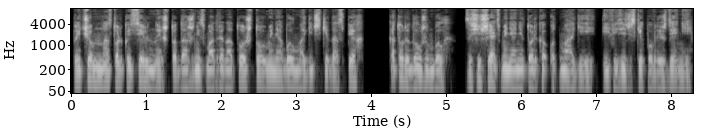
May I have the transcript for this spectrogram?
причем настолько сильной, что даже несмотря на то, что у меня был магический доспех, который должен был защищать меня не только от магии и физических повреждений,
